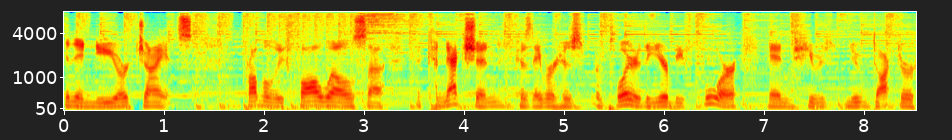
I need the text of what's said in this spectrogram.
in the New York Giants probably Folwell's uh, connection because they were his employer the year before, and he was, knew Dr.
